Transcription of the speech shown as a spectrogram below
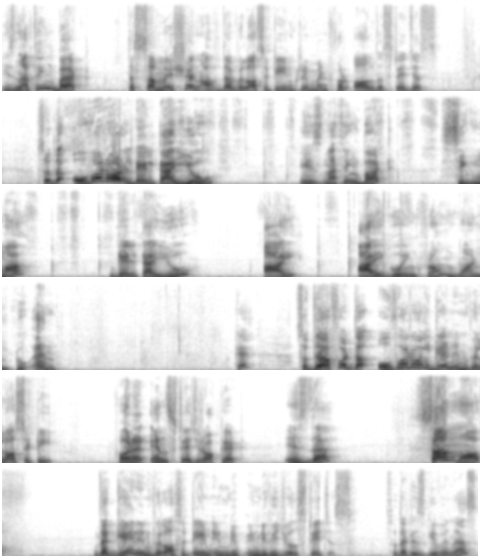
is nothing but the summation of the velocity increment for all the stages. So, the overall delta u is nothing but sigma delta u i i going from 1 to n. Okay. So, therefore, the overall gain in velocity for an n stage rocket is the sum of the gain in velocity in indi individual stages. So, that is given as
